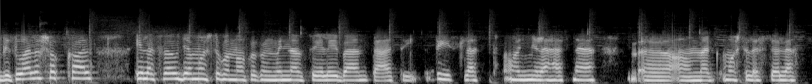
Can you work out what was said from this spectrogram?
vizuálosokkal, illetve ugye most gondolkozunk mindenfélében, tehát így díszlet, hogy mi lehetne, uh, meg most először lesz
